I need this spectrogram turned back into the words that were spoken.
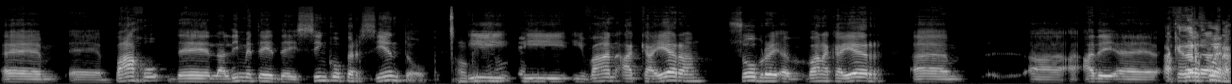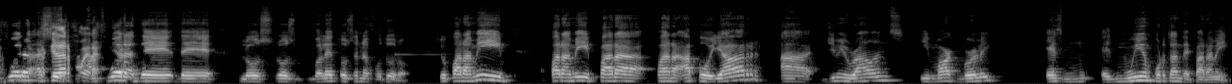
em, eh, bajo de la límite de 5% y, y, van a caer sobre, eh, van a caer em, a, de, eh, a quedar fuera, afuera, a quedar fuera, afuera de, de, los, los boletos en el futuro. So, para mí, para mí, para, para apoyar a Jimmy Rollins y Mark Burley, es, es muy importante para mí,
